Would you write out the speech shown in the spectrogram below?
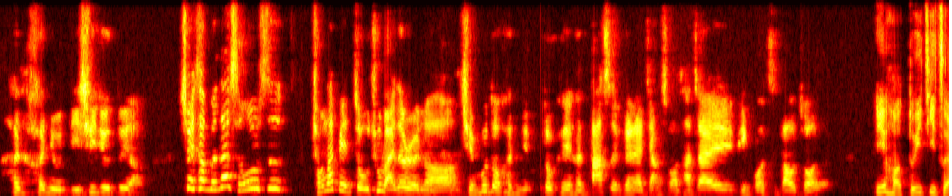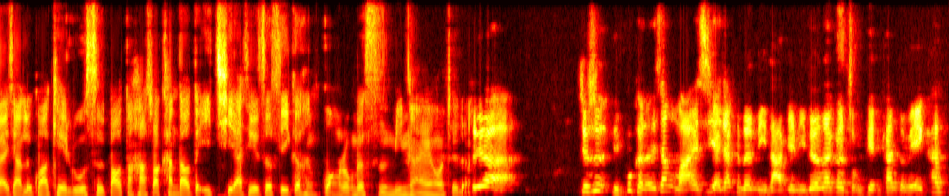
很很有底气就对了。所以他们那时候是从那边走出来的人哦，全部都很都可以很大声跟人家讲说他在苹果日报做的。因为好对记者来讲，如果他可以如实报道他所看到的一切啊，其实这是一个很光荣的使命啊，我觉得。对啊，就是你不可能像马来西亚，可能你拿给你的那个总编看，怎么一看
